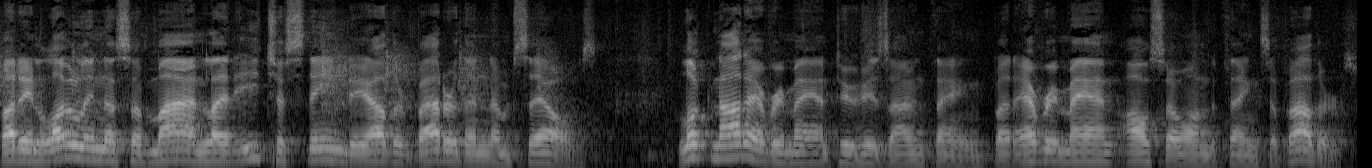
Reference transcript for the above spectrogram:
but in lowliness of mind, let each esteem the other better than themselves. Look not every man to his own thing, but every man also on the things of others.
